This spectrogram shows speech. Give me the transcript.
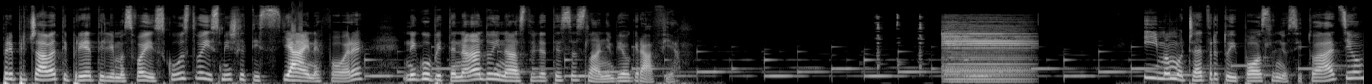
prepričavati prijateljima svoje iskustvo i smišljati sjajne fore, ne gubite nadu i nastavljate sa slanjem biografija. I imamo četvrtu i poslednju situaciju.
